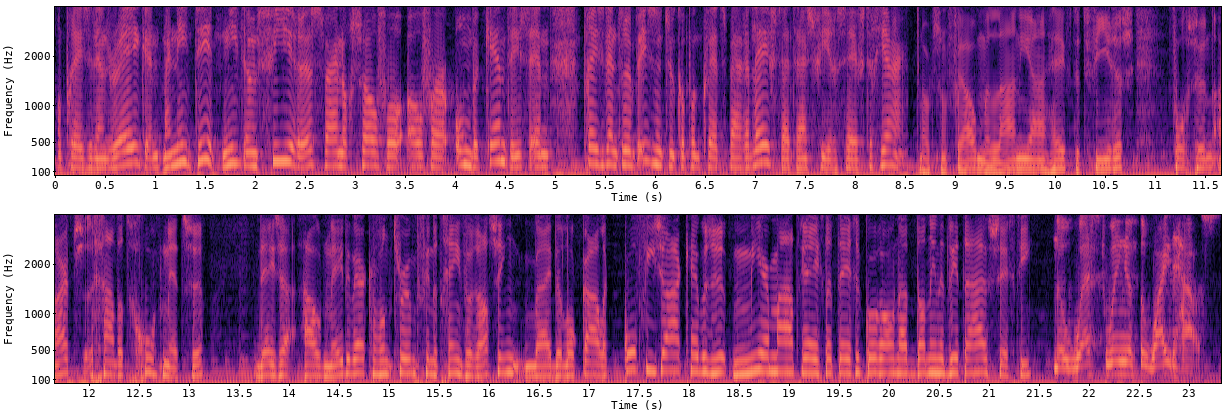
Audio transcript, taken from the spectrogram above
op president Reagan. Maar niet dit, niet een virus waar nog zoveel over onbekend is. En president Trump is natuurlijk op een kwetsbare leeftijd. Hij is 74 jaar. Ook zijn vrouw Melania heeft het virus. Volgens hun arts gaat het goed met ze. Deze oud-medewerker van Trump vindt het geen verrassing. Bij de lokale koffiezaak hebben ze meer maatregelen tegen corona dan in het Witte Huis, zegt hij. The West Wing of the White House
